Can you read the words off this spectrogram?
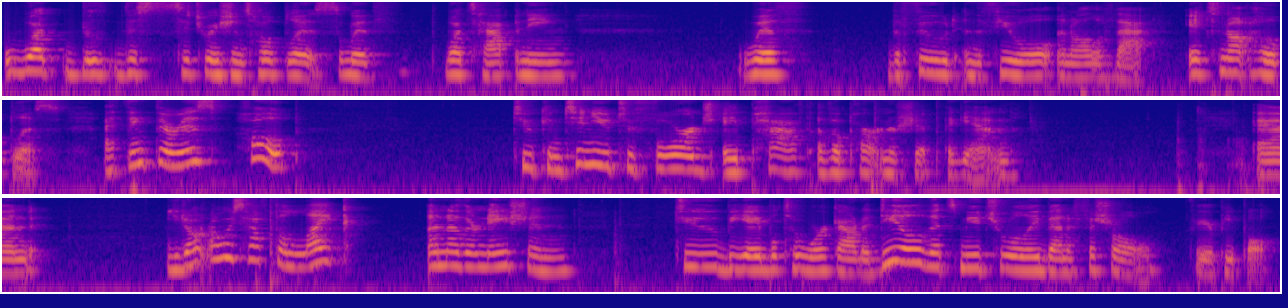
what this situation's hopeless with what's happening with the food and the fuel and all of that. It's not hopeless. I think there is hope to continue to forge a path of a partnership again. And you don't always have to like another nation to be able to work out a deal that's mutually beneficial for your people.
